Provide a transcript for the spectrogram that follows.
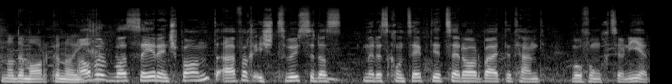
noch der Marco noch ich. Aber was sehr entspannt einfach ist zu wissen, dass wir ein Konzept jetzt erarbeitet haben, das funktioniert.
